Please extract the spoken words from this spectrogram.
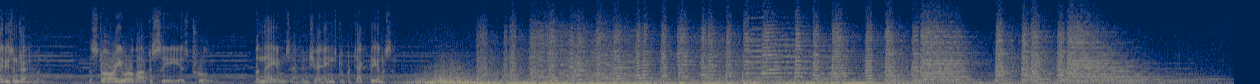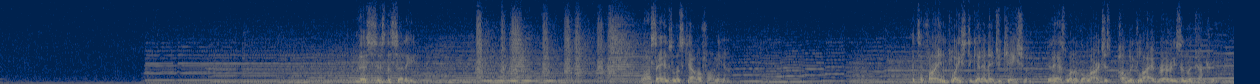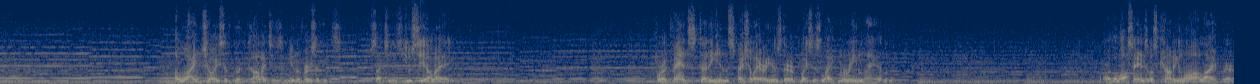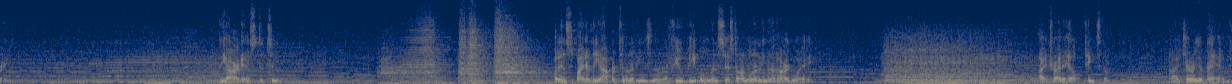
Ladies and gentlemen, the story you are about to see is true. The names have been changed to protect the innocent. This is the city. Los Angeles, California. It's a fine place to get an education. It has one of the largest public libraries in the country. A wide choice of good colleges and universities, such as UCLA. For advanced study in special areas, there are places like Marineland, or the Los Angeles County Law Library, the Art Institute. But in spite of the opportunities, there are a few people who insist on learning the hard way. I try to help teach them. I carry a badge.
